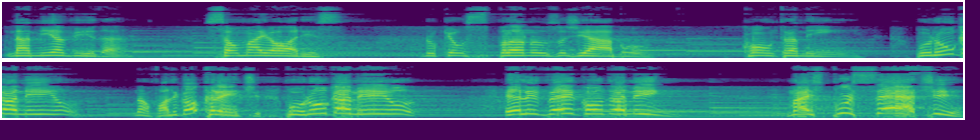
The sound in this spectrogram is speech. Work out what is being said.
na minha vida são maiores do que os planos do diabo contra mim. Por um caminho, não, fala igual crente, por um caminho ele vem contra mim, mas por sete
